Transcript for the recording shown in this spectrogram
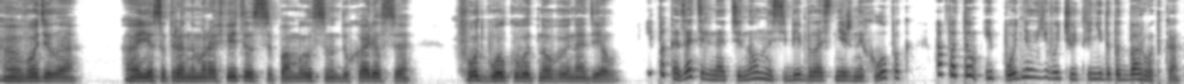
«Во дела. А я с утра намарафетился, помылся, надухарился, футболку вот новую надел». И показательно оттянул на себе белоснежный хлопок, а потом и поднял его чуть ли не до подбородка,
